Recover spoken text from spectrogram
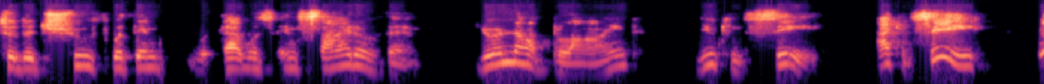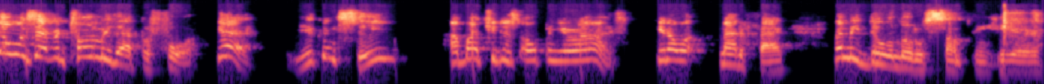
to the truth within that was inside of them. You're not blind. You can see. I can see. No one's ever told me that before. Yeah, you can see. How about you just open your eyes? You know what? Matter of fact, let me do a little something here.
